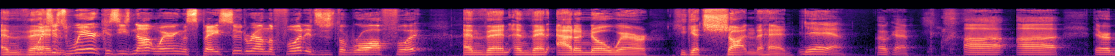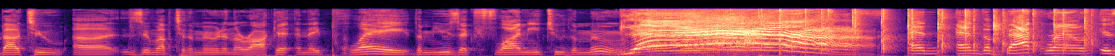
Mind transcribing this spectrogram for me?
and then Which is weird because he's not wearing the spacesuit around the foot. It's just the raw foot. and then and then out of nowhere he gets shot in the head. Yeah. yeah. Okay. Uh uh they're about to uh, zoom up to the moon in the rocket, and they play the music "Fly Me to the Moon." Yeah! and and the background is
